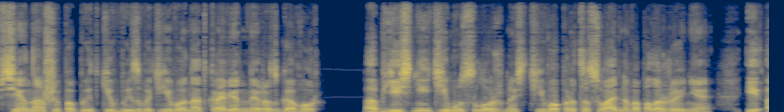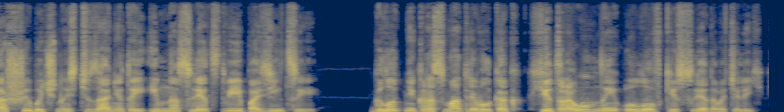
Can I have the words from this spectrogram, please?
Все наши попытки вызвать его на откровенный разговор, объяснить ему сложность его процессуального положения и ошибочность занятой им на следствии позиции Глотник рассматривал как хитроумные уловки следователей.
